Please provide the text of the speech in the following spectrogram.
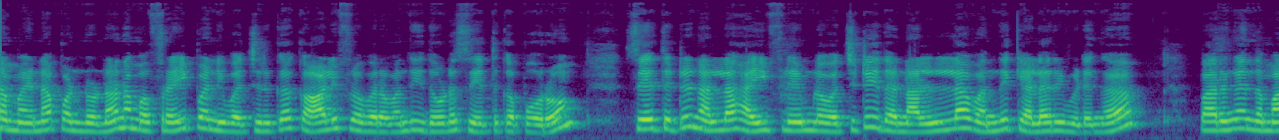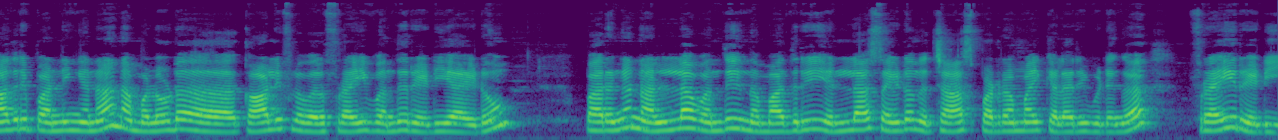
நம்ம என்ன பண்ணுறோன்னா நம்ம ஃப்ரை பண்ணி வச்சுருக்க காலிஃப்ளவரை வந்து இதோட சேர்த்துக்க போகிறோம் சேர்த்துட்டு நல்லா ஹை ஃப்ளேமில் வச்சுட்டு இதை நல்லா வந்து கிளறி விடுங்க. பாருங்கள் இந்த மாதிரி பண்ணிங்கன்னா நம்மளோட காலிஃப்ளவர் ஃப்ரை வந்து ரெடி ஆகிடும் பாருங்கள் நல்லா வந்து இந்த மாதிரி எல்லா சைடும் அந்த சாஸ் படுற மாதிரி கிளறி விடுங்க. ஃப்ரை ரெடி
